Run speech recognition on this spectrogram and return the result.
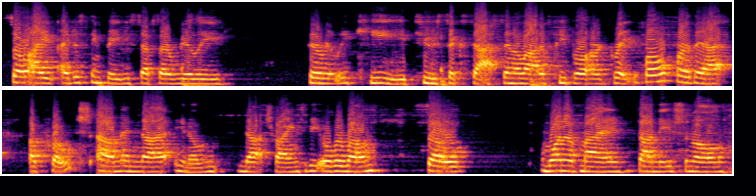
so I, I just think baby steps are really they're really key to success. And a lot of people are grateful for that approach um, and not, you know, not trying to be overwhelmed. So one of my foundational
